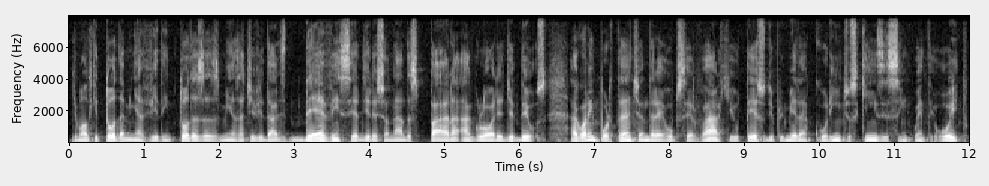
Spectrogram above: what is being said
de modo que toda a minha vida, em todas as minhas atividades, devem ser direcionadas para a glória de Deus. Agora é importante, André, observar que o texto de 1 Coríntios 15, 58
